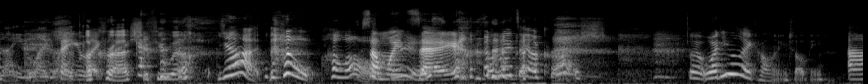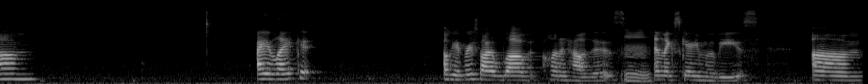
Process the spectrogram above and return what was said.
Not you like. that you a like A crush, like. if you will. Yeah. No. Hello. Some might Yes. say. Some might say a crush. But what do you like Halloween, Shelby? Um, I like it. Okay, first of all, I love haunted houses Mm. and like scary movies. Um,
